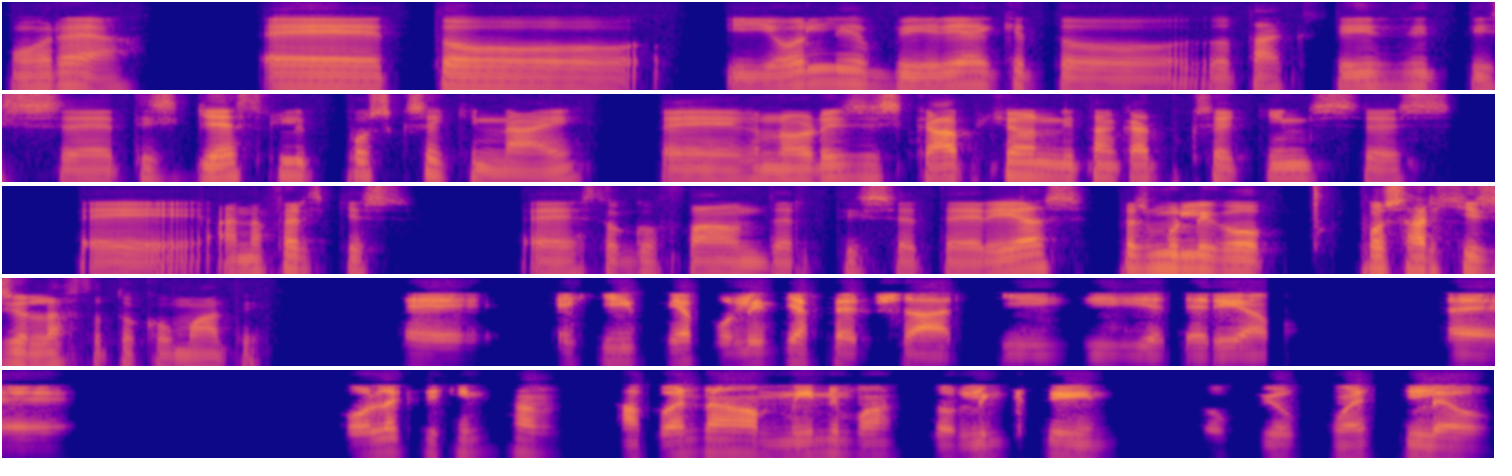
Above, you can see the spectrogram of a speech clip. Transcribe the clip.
Ωραία. Ε, το, η όλη εμπειρία και το, το ταξίδι της, ε, της Guestflip πώς ξεκινάει; Ε, γνωρίζεις κάποιον, ήταν κάτι που ξεκίνησες, ε, αναφέρθηκες ε, στον co-founder της εταιρείας. Πες μου λίγο πώς αρχίζει όλο αυτό το κομμάτι. Ε, έχει μια πολύ ενδιαφέρουσα αρχή η εταιρεία μου. Ε, όλα ξεκίνησαν από ένα μήνυμα στο LinkedIn, το οποίο μου έστειλε ο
